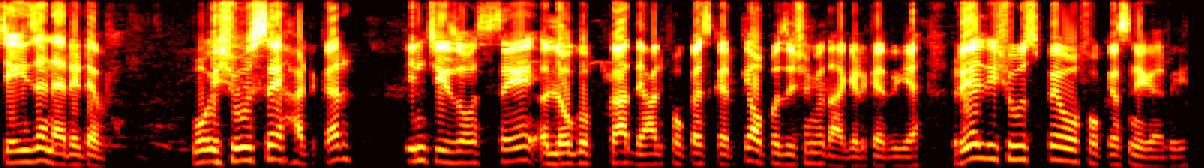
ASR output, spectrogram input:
change the narrative वो इशूज़ से हटकर इन चीज़ों से लोगों का ध्यान फोकस करके अपोजिशन को टारगेट कर रही है। रियल इशूज़ पे वो फोकस नहीं कर रही।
